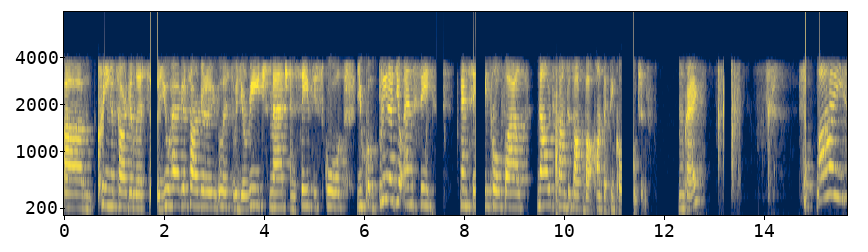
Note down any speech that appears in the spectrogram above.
um, creating a target list. So you have your target list with your reach, match, and safety schools. You completed your NC NCSA profile. Now it's time to talk about contacting coaches. Okay. So why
